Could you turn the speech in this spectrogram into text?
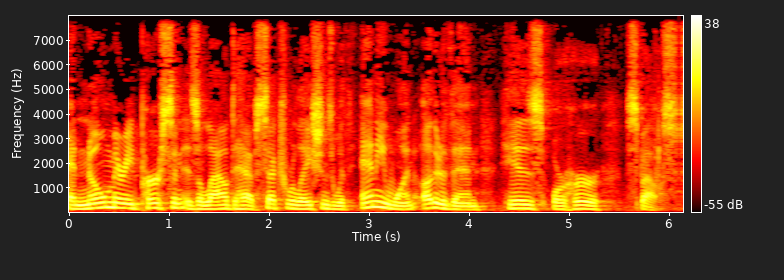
and no married person is allowed to have sexual relations with anyone other than his or her spouse.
